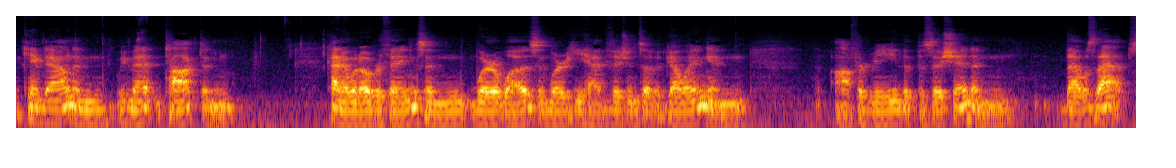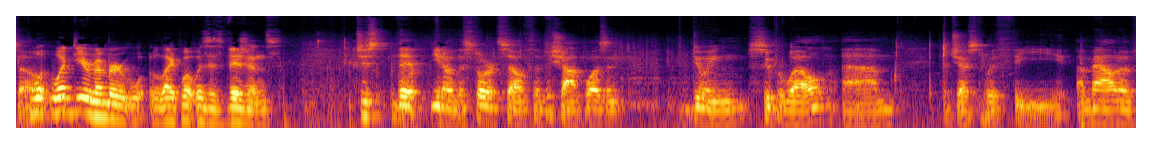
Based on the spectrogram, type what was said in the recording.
I came down and we met and talked and kind of went over things and where it was and where he had visions of it going and offered me the position and that was that. So What, what do you remember? Like, what was his visions? just that you know the store itself that the shop wasn't doing super well um, just with the amount of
